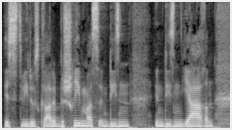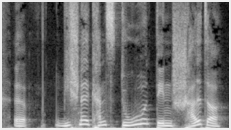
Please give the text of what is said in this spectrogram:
ist, wie du es gerade beschrieben hast in diesen, in diesen Jahren. Äh, wie schnell kannst du den Schalter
